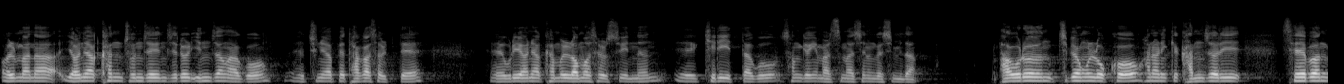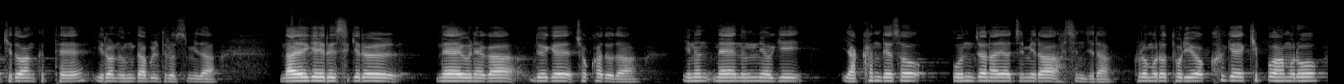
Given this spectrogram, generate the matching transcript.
얼마나 연약한 존재인지를 인정하고 주님 앞에 다가설 때 우리 연약함을 넘어설 수 있는 길이 있다고 성경이 말씀하시는 것입니다. 바울은 지병을 놓고 하나님께 간절히 세 번 기도한 끝에 이런 응답을 들었습니다. 나에게 이르시기를 내 은혜가 네게 족하도다. 이는 내 능력이 약한 데서 온전하여짐이라 하신지라. 그러므로 도리어 크게 기뻐함으로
